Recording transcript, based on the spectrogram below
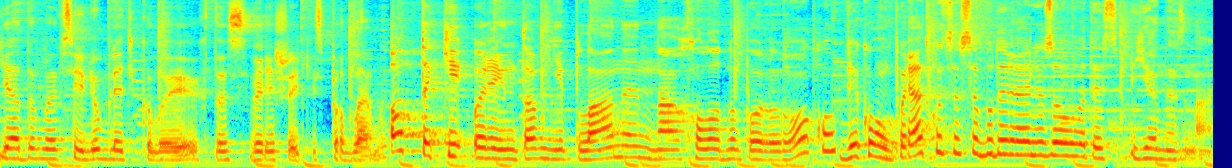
Я думаю, всі люблять, коли хтось вирішує якісь проблеми. От такі орієнтовні плани на холодну пору року. В якому порядку це все буде реалізовуватись, я не знаю.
